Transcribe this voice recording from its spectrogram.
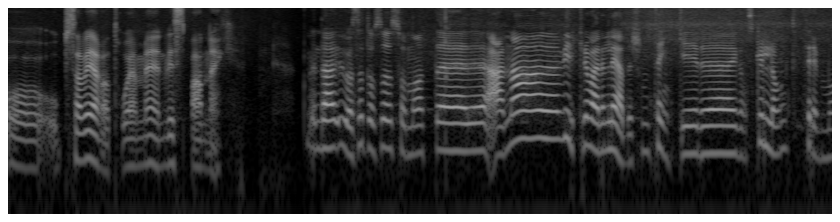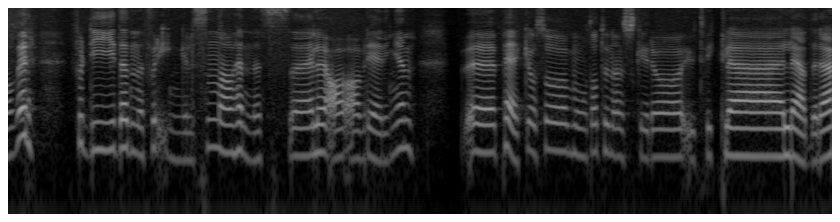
og observerer, tror jeg, med en viss spenning. Men det er uansett også sånn at uh, Erna virker å være en leder som tenker uh, ganske langt fremover. Fordi denne foryngelsen av, hennes, uh, av, av regjeringen peker også mot at hun ønsker å utvikle ledere.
